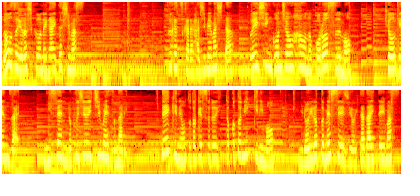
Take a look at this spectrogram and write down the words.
どうぞよろしくお願いいたします。9月から始めましたウェイシン・ゴンジョンハオのフォロー数も今日現在2061名となり不定期にお届けする一言日記にもいろいろとメッセージをいただいています。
